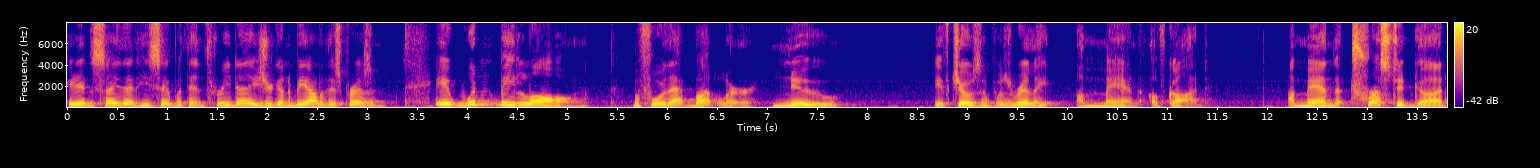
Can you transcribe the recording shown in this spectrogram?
He didn't say that. He said, Within three days, you're going to be out of this prison. It wouldn't be long before that butler knew if Joseph was really a man of God, a man that trusted God,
